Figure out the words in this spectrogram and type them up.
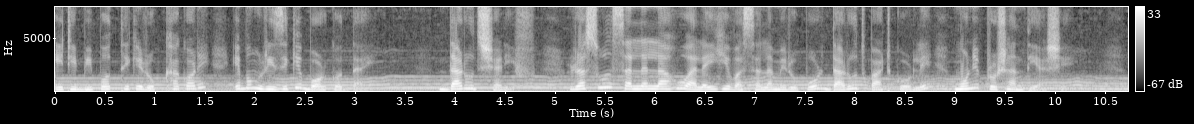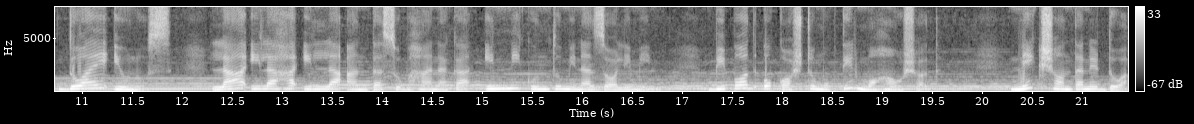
এটি বিপদ থেকে রক্ষা করে এবং রিজিকে বরকত দেয়। দারুদ শরীফ। রসুল সাল্লাল্লাহু আলাইহি ওয়াসাল্লামের উপর দারুদ পাঠ করলে মনে প্রশান্তি আসে। দোয়ায়ে ইউনুস, লা ইলাহা ইল্লা আন্তা সুবহানাকা ইন্নি কুন্তু মিনা জলিমিন, বিপদ ও কষ্ট মুক্তির মহা ঔষধ। নেক সন্তানের দোয়া,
